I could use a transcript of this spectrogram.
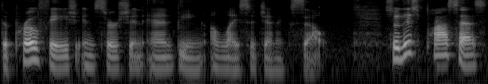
the prophage insertion and being a lysogenic cell. So this process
